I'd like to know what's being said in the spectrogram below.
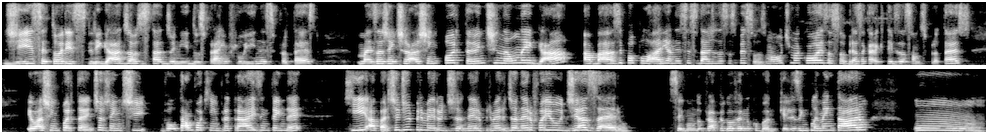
de setores ligados aos Estados Unidos para influir nesse protesto, mas a gente acha importante não negar a base popular e a necessidade dessas pessoas. Uma última coisa sobre essa caracterização dos protestos, eu acho importante a gente voltar um pouquinho para trás entender que a partir de 1 de janeiro, 1 de janeiro foi o dia zero, segundo o próprio governo cubano, que eles implementaram um,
